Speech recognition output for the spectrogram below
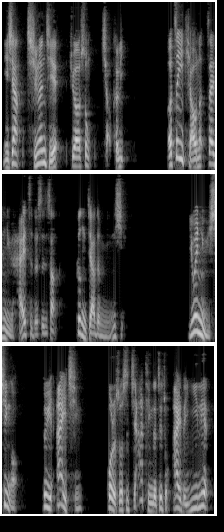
你像情人节就要送巧克力，而这一条呢，在女孩子的身上更加的明显，因为女性哦，对于爱情或者说是家庭的这种爱的依恋，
